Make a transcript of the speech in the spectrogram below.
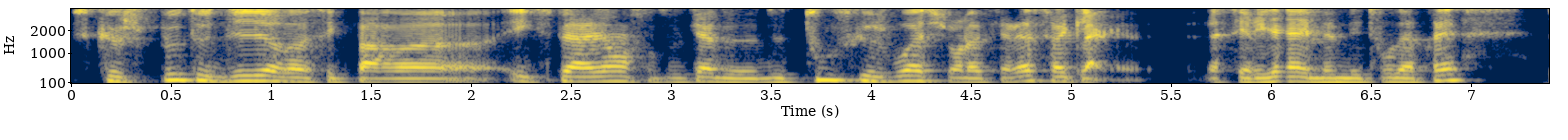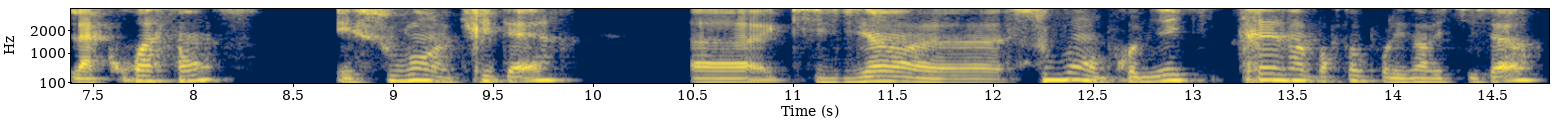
Ce que je peux te dire, c'est que par euh, expérience, en tout cas, de, de, tout ce que je vois sur la série A, c'est vrai que la, la, série A et même les tours d'après, la croissance est souvent un critère euh, qui vient euh, souvent en premier, qui est très important pour les investisseurs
